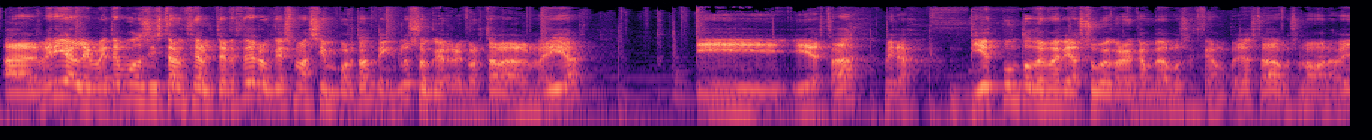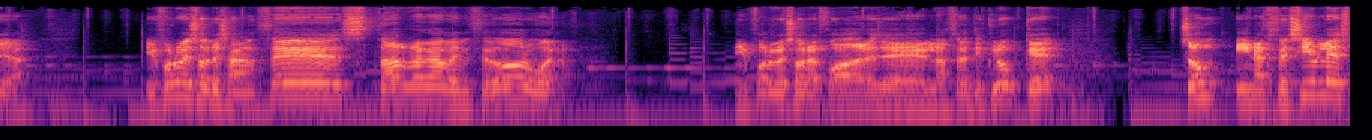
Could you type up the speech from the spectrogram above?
A la Almería le metemos distancia al tercero, que es más importante incluso que recortar a la Almería. Y, y ya está, mira, 10 puntos de media sube con el cambio de posición. Pues ya está, pues una maravilla. Informe sobre Sancés, Zárraga, vencedor, bueno informe sobre jugadores del Athletic Club que son inaccesibles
